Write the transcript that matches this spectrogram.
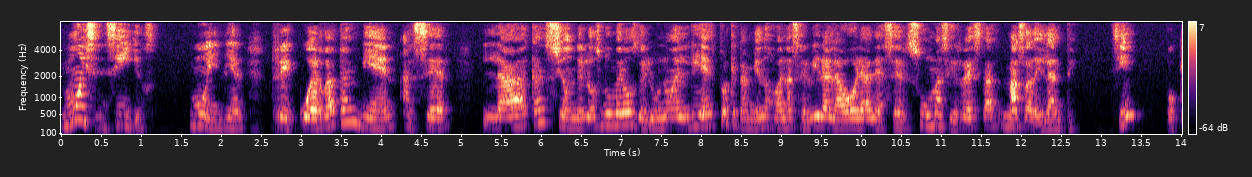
Muy sencillos. Muy bien. Recuerda también hacer la canción de los números del 1 al 10 porque también nos van a servir a la hora de hacer sumas y restas más adelante. ¿Sí? Ok.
